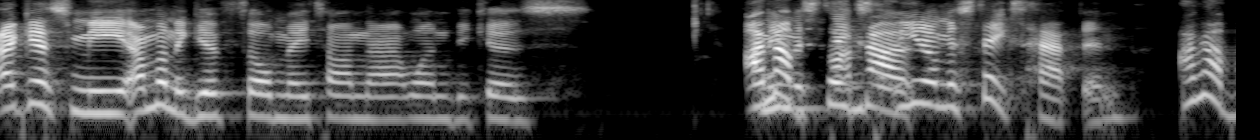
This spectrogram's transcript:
I guess me. I'm going to give Phil Maton that one because I'm mean, not, mistakes. I'm not you know, mistakes happen. I'm not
